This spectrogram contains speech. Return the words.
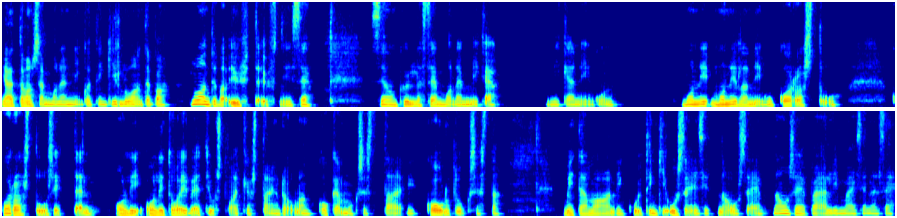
ja että on semmoinen niin jotenkin luonteva, luonteva yhteys, niin se, se on kyllä semmoinen, mikä, mikä niin kuin moni, monilla niin kuin korostuu korostuu sitten, oli, oli toiveet just vaikka jostain doulan kokemuksesta tai koulutuksesta, mitä vaan, niin kuitenkin usein sit nousee, nousee päällimmäisenä se,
